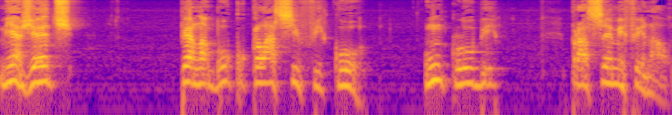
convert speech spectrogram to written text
Minha gente, Pernambuco classificou um clube para a semifinal,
